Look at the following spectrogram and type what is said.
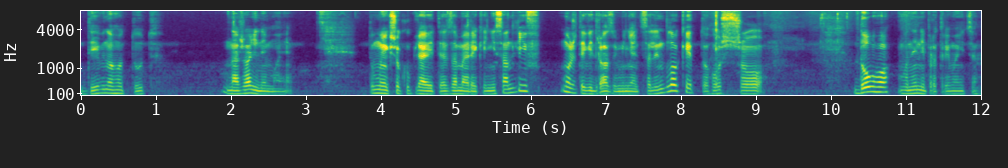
дивного тут, на жаль, немає. Тому, якщо купляєте з Америки Nissan Leaf, можете відразу міняти салінблоки, того що довго вони не протримаються.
